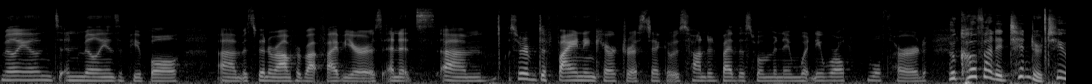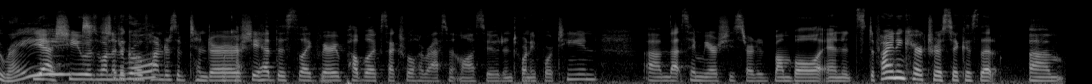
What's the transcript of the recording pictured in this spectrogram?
millions and millions of people. Um, it's been around for about five years, and it's um, sort of defining characteristic. It was founded by this woman named Whitney Wolfe, Wolfhard, Who co-founded Tinder too, right? yeah, she was one She of the a role? co-founders of Tinder. She had this like very public sexual harassment lawsuit in 2014. Um, that same year, she started Bumble, and its defining characteristic is that um,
